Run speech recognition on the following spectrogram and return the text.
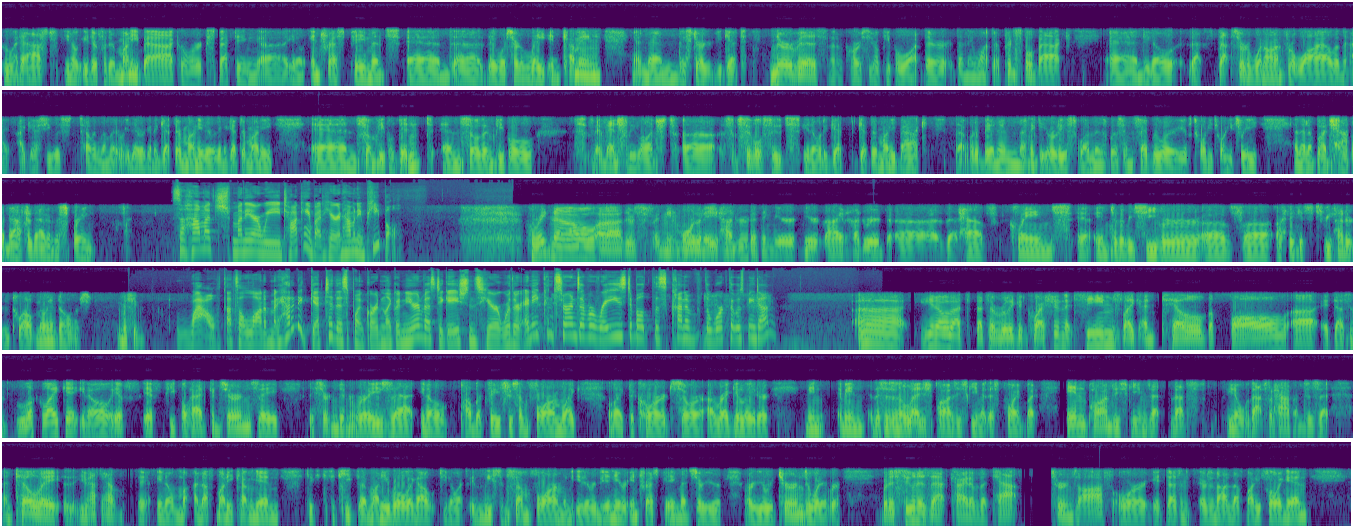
who had asked you know either for their money back or were expecting uh, you know interest payments. And uh, they were sort of late in coming. And then they started to get nervous. And then of course you know people want their then they want their principal back and you know that that sort of went on for a while and I, I guess he was telling them that they were going to get their money they were going to get their money and some people didn't. And so then people eventually launched uh, some civil suits you know to get get their money back. That would have been in I think the earliest one was in February of 2023 and then a bunch happened after that in the spring. So how much money are we talking about here and how many people Right now, uh, there's, I mean, more than 800. I think near near 900 uh, that have claims uh, into the receiver of, uh, I think it's 312 million dollars missing. Wow, that's a lot of money. How did it get to this point, Gordon? Like in your investigations here, were there any concerns ever raised about this kind of the work that was being done? Uh, you know that's that's a really good question. It seems like until the fall, uh, it doesn't look like it. You know, if if people had concerns, they they certainly didn't raise that. You know, publicly through some forum like like the courts or a regulator. I mean, I mean, this is an alleged Ponzi scheme at this point, but in Ponzi schemes, that that's you know that's what happens is that until they you have to have you know m- enough money coming in to, to keep the money rolling out you know at, at least in some form and either in, in your interest payments or your or your returns or whatever but as soon as that kind of the tap turns off or it doesn't there's not enough money flowing in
